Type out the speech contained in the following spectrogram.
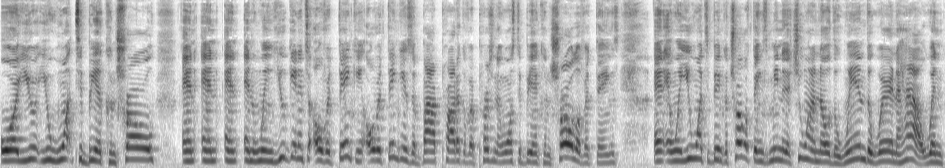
or you you want to be in control. And and and and when you get into overthinking, overthinking is a byproduct of a person that wants to be in control over things. And, and when you want to be in control of things, meaning that you want to know the when, the where, and the how, when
